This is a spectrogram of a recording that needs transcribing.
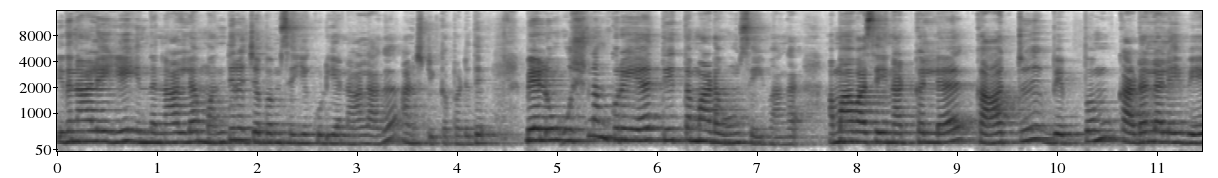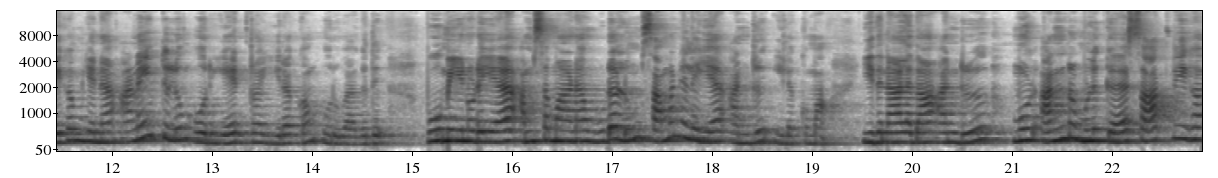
இதனாலேயே இந்த நாளில் மந்திர ஜபம் செய்யக்கூடிய நாளாக அனுஷ்டிக்கப்படுது. மேலும் உஷ்ணம் குறைய தீர்த்தமாடவும் செய்வாங்க. அமாவாசை நாட்களில் காற்று வெப்பம் கடல் அலை வேகம் என அனைத்திலும் ஒரு ஏற்ற இறக்கம் உருவாகுது. பூமியினுடைய அம்சமான உடலும் சமநிலையை அன்று இழக்குமா இதனால தான் அன்று மு அன்று முழுக்க சாத்வீக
